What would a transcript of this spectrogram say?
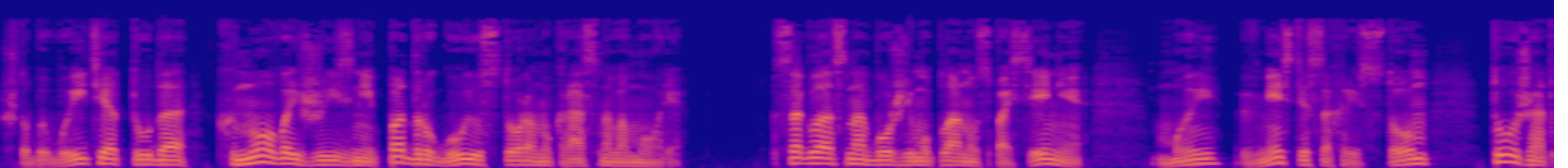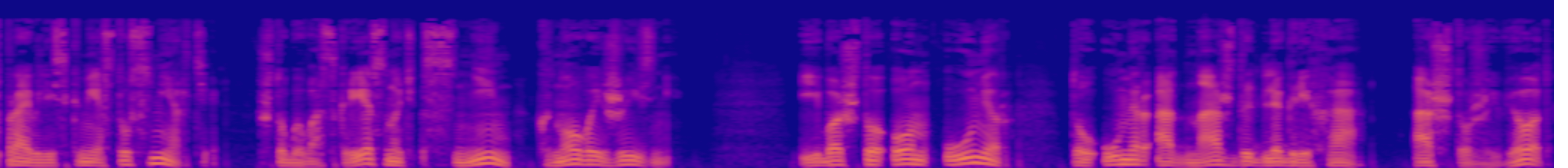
чтобы выйти оттуда к новой жизни по другую сторону Красного моря. Согласно Божьему плану спасения, мы вместе со Христом тоже отправились к месту смерти, чтобы воскреснуть с Ним к новой жизни. Ибо что Он умер, то умер однажды для греха, а что живет,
